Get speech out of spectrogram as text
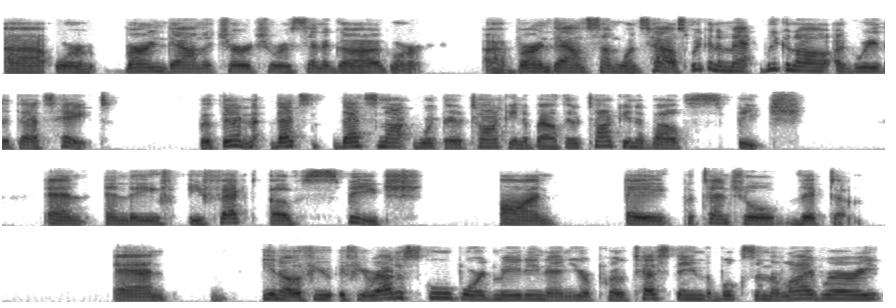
uh, or burn down a church or a synagogue, or uh, burn down someone's house, we can ima- we can all agree that that's hate. But they're not, that's that's not what they're talking about. They're talking about speech, and and the effect of speech on a potential victim. And you know, if you if you're at a school board meeting and you're protesting the books in the library,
